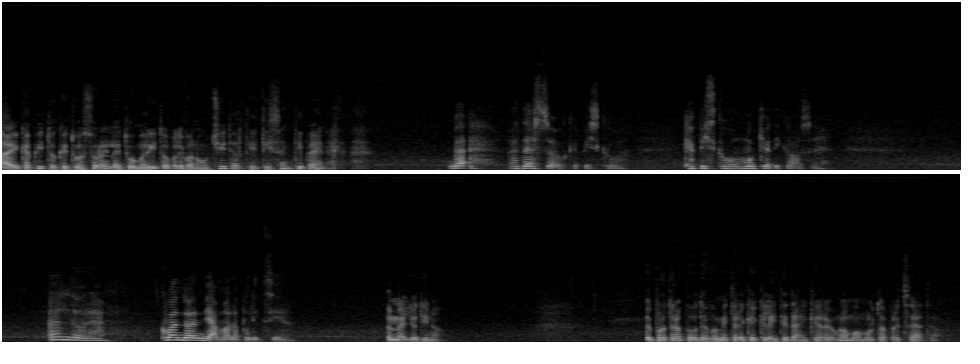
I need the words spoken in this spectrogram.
Hai capito che tua sorella e tuo marito volevano ucciderti e ti senti bene? Beh, adesso capisco. Capisco un mucchio di cose. Allora, quando andiamo alla polizia? Meglio di no. Purtroppo devo ammettere che Clayton Diker è un uomo molto apprezzato.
